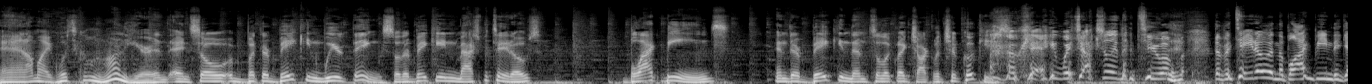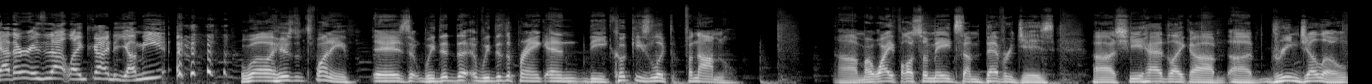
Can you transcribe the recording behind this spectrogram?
And I'm like, what's going on here? And and so but they're baking weird things. So they're baking mashed potatoes, black beans, and they're baking them to look like chocolate chip cookies. Okay, which actually the two of the potato and the black bean together isn't that like kind of yummy? well, here's what's funny is we did the we did the prank and the cookies looked phenomenal. Uh, my wife also made some beverages. Uh, she had like uh, uh, green Jello,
